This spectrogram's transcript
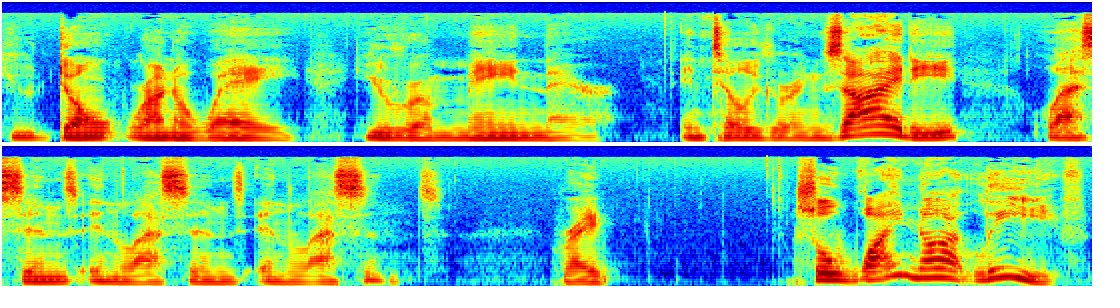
you don't run away, you remain there until your anxiety lessens and lessens and lessens, right? So why not leave?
